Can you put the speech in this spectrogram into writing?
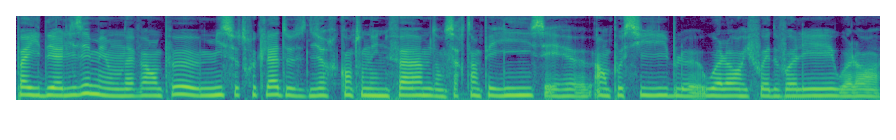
pas idéalisé, mais on avait un peu mis ce truc-là de se dire quand on est une femme dans certains pays, c'est euh, impossible, ou alors il faut être voilée, ou alors,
